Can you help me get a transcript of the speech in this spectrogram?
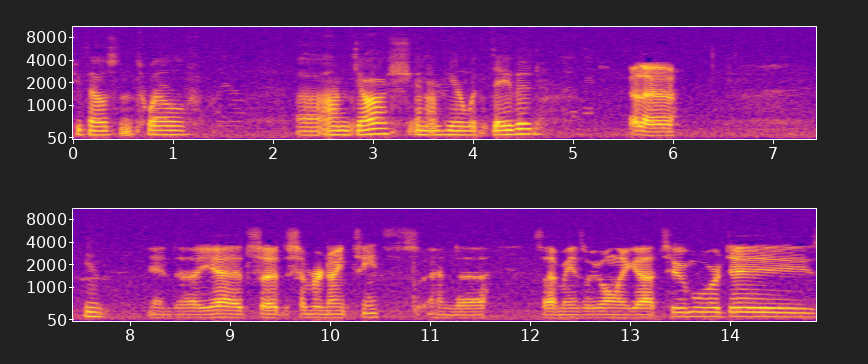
2012. Uh, I'm Josh, and I'm here with David. Hello. Yep. And uh, yeah, it's uh, December 19th, and uh, so that means we've only got two more days,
